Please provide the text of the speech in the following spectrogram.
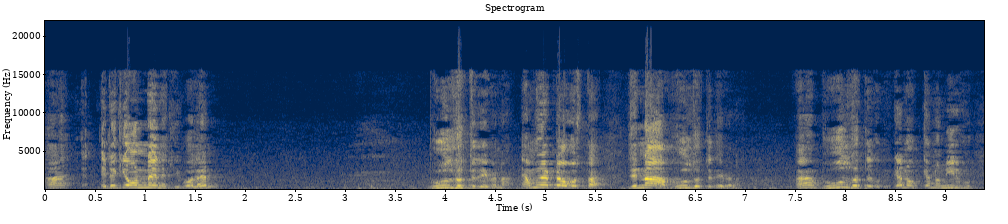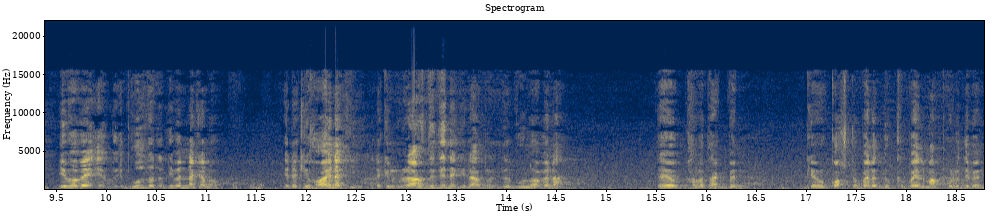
হ্যাঁ? এটা কি অন্যায় নাকি বলেন? ভুল ধরতে দেবে না। এমন একটা অবস্থা যে না, ভুল ধরতে দেবে না। হ্যাঁ ভুল ধরতে কেন কেন নির্ভুল? এভাবে ভুল ধরতে দিবেন না কেন? এটা কি হয় নাকি? এটা কিন্তু রাজনীতি নাকি? রাজনীতিতে ভুল হবে না? যাই হোক, ভালো থাকবেন। কেউ কষ্ট পাইলে, দুঃখ পাইলে মাফ করে দেবেন।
